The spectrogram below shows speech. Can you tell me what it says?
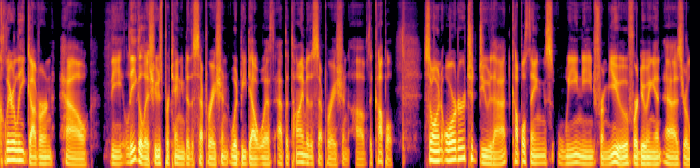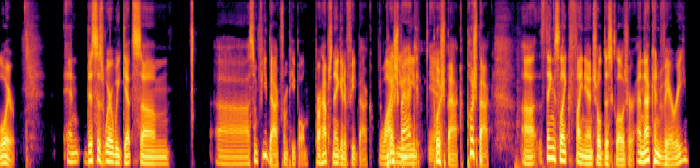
clearly govern how the legal issues pertaining to the separation would be dealt with at the time of the separation of the couple. So, in order to do that, couple things we need from you for doing it as your lawyer. And this is where we get some uh, some feedback from people, perhaps negative feedback. Why pushback? do you need Yeah. pushback? Pushback. Uh, things like financial disclosure, and that can vary.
